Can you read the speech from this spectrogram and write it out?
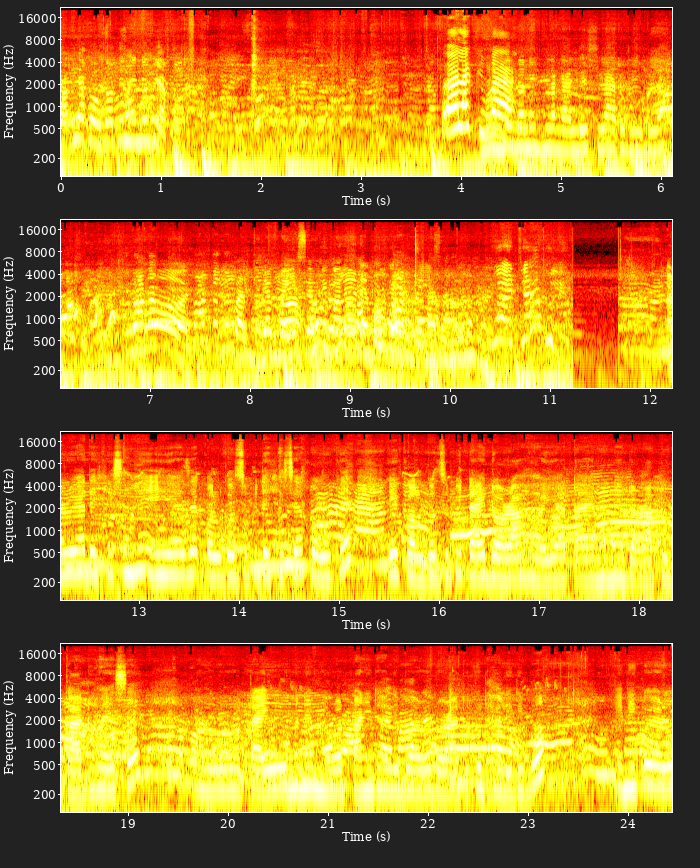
Sabi ako, sabi ninyo ako. আৰু ইয়াত দেখিছেনে এয়া যে কলগছজুপি দেখিছে সৰুকৈ। এই কলগছজুপি তাই দৰা হয়। ইয়াত তাই মানে দৰাটোক গা ধুৱাইছে আৰু তাইও মানে মূৰত পানী ঢালিব আৰু দৰাটোকো ঢালি দিব। এনেকৈ আৰু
